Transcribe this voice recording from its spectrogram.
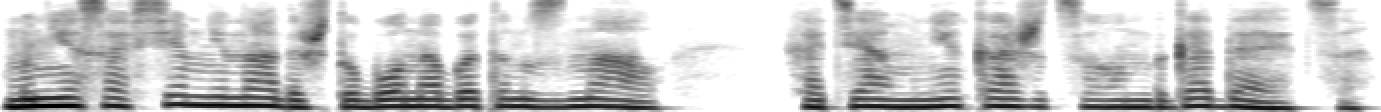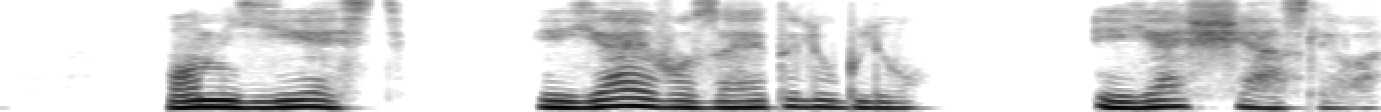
Мне совсем не надо, чтобы он об этом знал, хотя, мне кажется, он догадается. Он есть, и я его за это люблю. И я счастлива.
